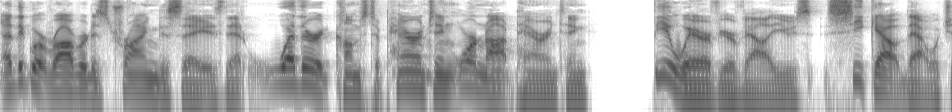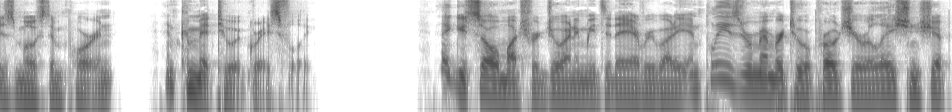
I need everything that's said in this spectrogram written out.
I think what Robert is trying to say is that whether it comes to parenting or not parenting, be aware of your values, seek out that which is most important, and commit to it gracefully. Thank you so much for joining me today, everybody, and please remember to approach your relationship,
